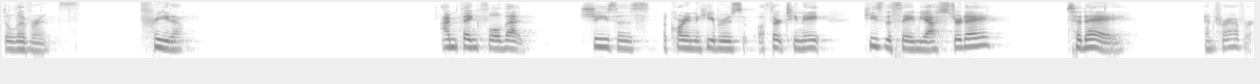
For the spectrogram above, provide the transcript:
deliverance, freedom. I'm thankful that Jesus, according to Hebrews 13:8, he's the same yesterday, today, and forever.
